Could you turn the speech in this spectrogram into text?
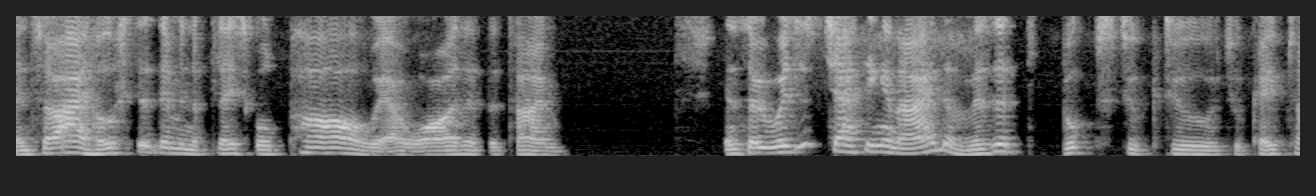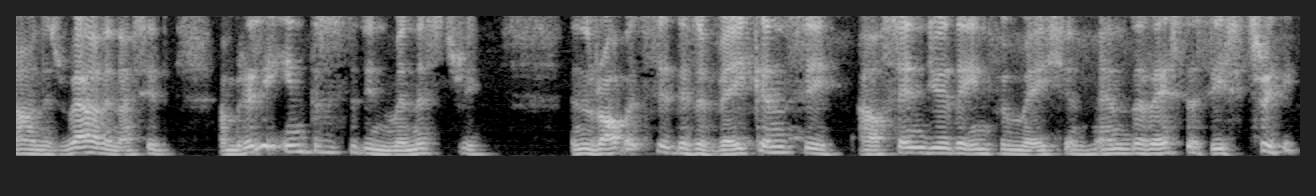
And so I hosted them in a place called Paarl, where I was at the time. And so we were just chatting, and I had a visit booked to, to, to Cape Town as well. And I said, I'm really interested in ministry. And Robert said, There's a vacancy. I'll send you the information. And the rest is history.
